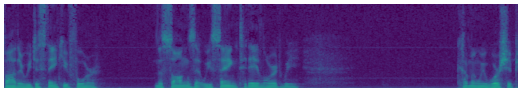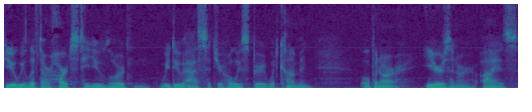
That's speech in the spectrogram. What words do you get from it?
Father, we just thank you for the songs that we sang today, Lord. We come and we worship you. We lift our hearts to you, Lord. And we do ask that your Holy Spirit would come and open our ears and our eyes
